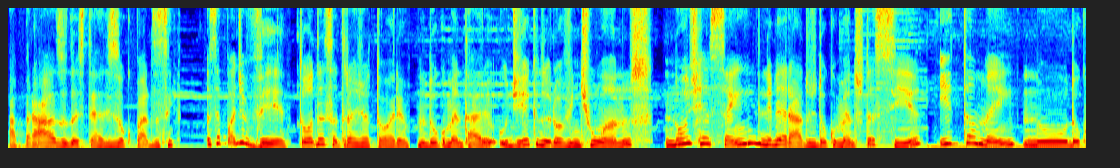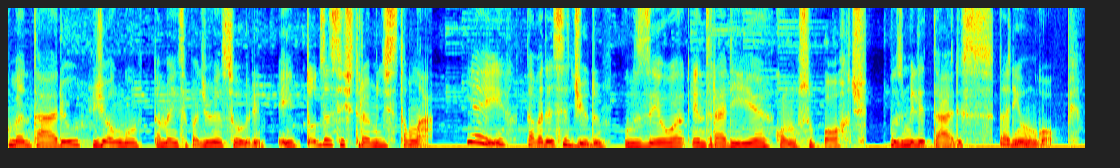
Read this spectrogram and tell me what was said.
a prazo das terras desocupadas, assim. Você pode ver toda essa trajetória no documentário O Dia que Durou 21 Anos, nos recém-liberados documentos da CIA e também no documentário Jango, também você pode ver sobre. E todos esses trâmites estão lá. E aí, estava decidido. O Zewa entraria com suporte, os militares dariam um golpe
